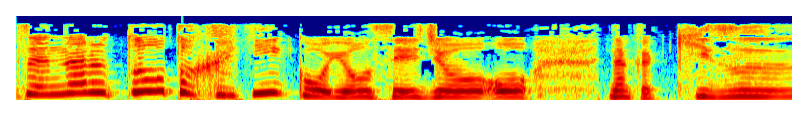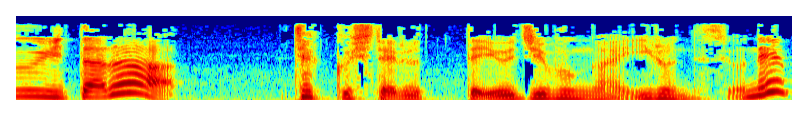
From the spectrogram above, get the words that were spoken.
末になると特にこう養成所をなんか気づいたらチェックしてるっていう自分がいるんですよね。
